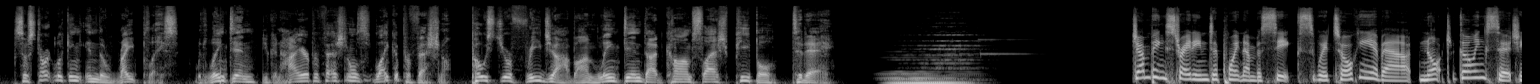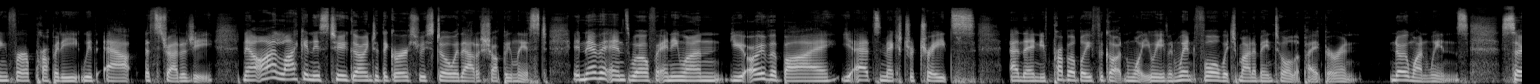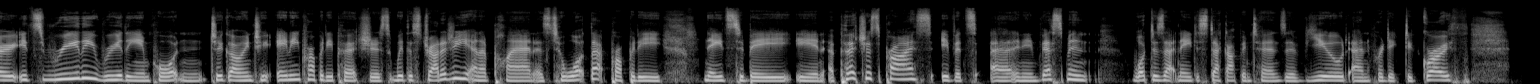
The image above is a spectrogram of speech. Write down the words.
So start looking in the right place. With LinkedIn, you can hire professionals like a professional. Post your free job on linkedin.com slash people today. Jumping straight into point number six, we're talking about not going searching for a property without a strategy. Now, I liken this to going to the grocery store without a shopping list. It never ends well for anyone. You overbuy, you add some extra treats, and then you've probably forgotten what you even went for, which might have been toilet paper. And no one wins. So it's really, really important to go into any property purchase with a strategy and a plan as to what that property needs to be in a purchase price, if it's uh, an investment. What does that need to stack up in terms of yield and predicted growth?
